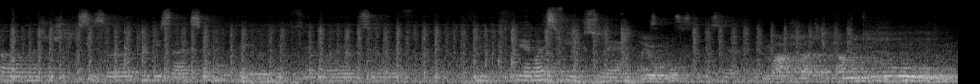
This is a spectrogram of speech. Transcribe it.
ah, a gente precisa revisar esse roteiro, tem que ser mais, ah, que é mais fixo, né? Mais Eu- né? Acho acho que tá muito.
